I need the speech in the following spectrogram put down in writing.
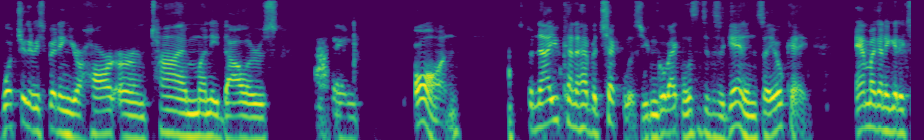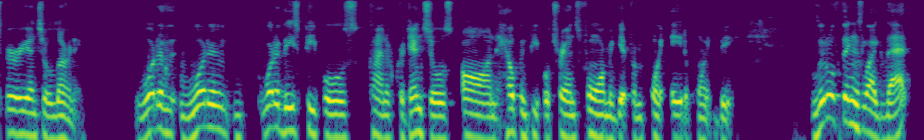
what you're going to be spending your hard earned time, money, dollars and on. So now you kind of have a checklist. You can go back and listen to this again and say, okay, am I going to get experiential learning? What are what are what are these people's kind of credentials on helping people transform and get from point A to point B? Little things like that,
